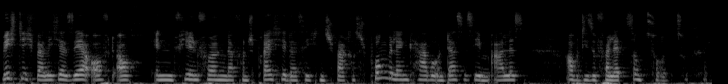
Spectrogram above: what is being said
wichtig, weil ich ja sehr oft auch in vielen Folgen davon spreche, dass ich ein schwaches Sprunggelenk habe und das ist eben alles auf diese Verletzung zurückzuführen.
